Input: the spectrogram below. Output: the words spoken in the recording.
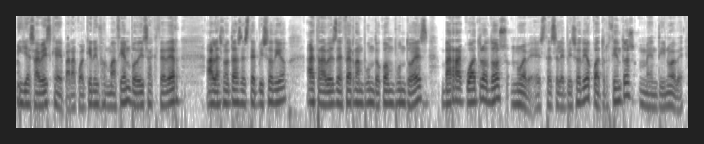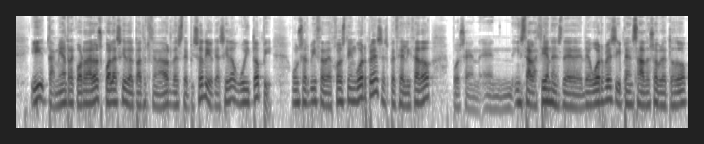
Y ya sabéis que para cualquier información podéis acceder a las notas de este episodio a través de fernan.com.es barra 429. Este es el episodio 429. Y también recordaros cuál ha sido el patrocinador de este episodio, que ha sido Witopi, un servicio de hosting WordPress especializado pues en, instalaciones de, WordPress y pensado sobre todo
